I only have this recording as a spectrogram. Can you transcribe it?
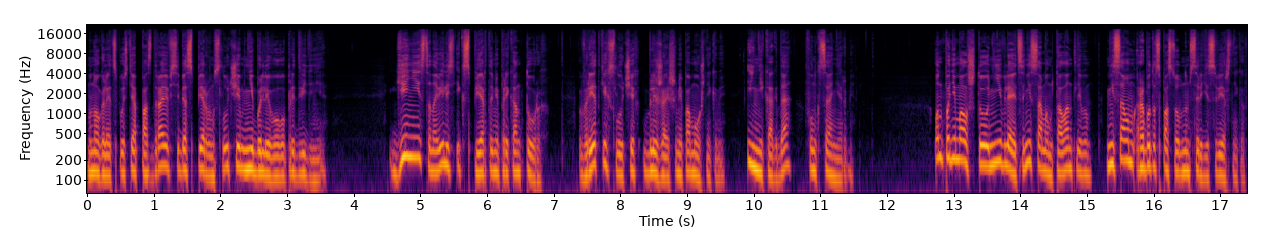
много лет спустя поздравив себя с первым случаем неболевого предвидения. Гении становились экспертами при конторах в редких случаях ближайшими помощниками и никогда функционерами. Он понимал, что не является ни самым талантливым, ни самым работоспособным среди сверстников.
